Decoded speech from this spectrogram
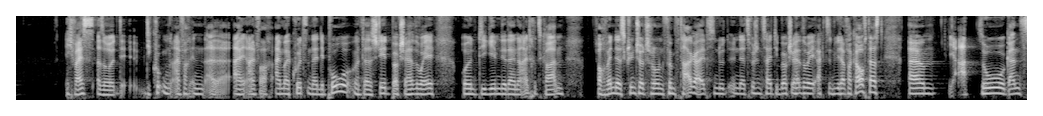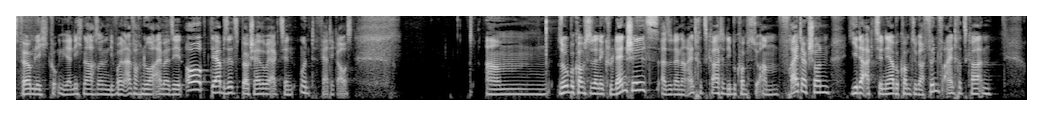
ich weiß, also die, die gucken einfach in äh, einfach einmal kurz in dein Depot und da steht Berkshire Hathaway und die geben dir deine Eintrittskarten auch wenn der Screenshot schon fünf Tage alt ist und du in der Zwischenzeit die Berkshire Hathaway Aktien wieder verkauft hast, ähm, ja, so ganz förmlich gucken die da nicht nach, sondern die wollen einfach nur einmal sehen, oh, der besitzt Berkshire Hathaway Aktien und fertig aus. Ähm, so bekommst du deine Credentials, also deine Eintrittskarte, die bekommst du am Freitag schon. Jeder Aktionär bekommt sogar fünf Eintrittskarten.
